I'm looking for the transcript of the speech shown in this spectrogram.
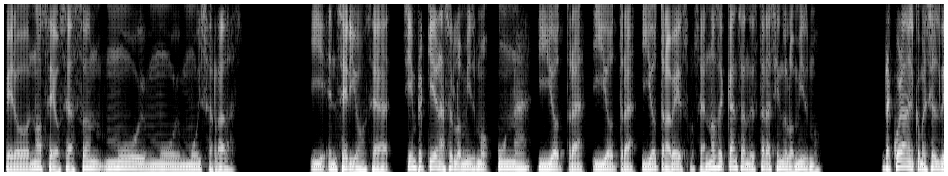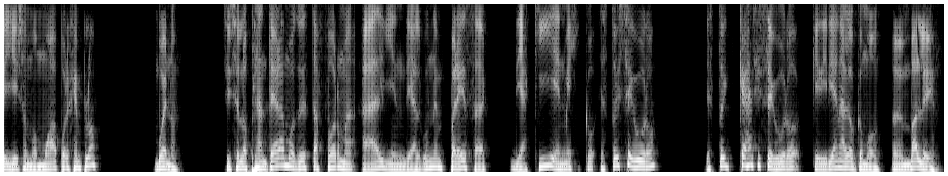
pero no sé, o sea, son muy, muy, muy cerradas. Y en serio, o sea, siempre quieren hacer lo mismo una y otra y otra y otra vez, o sea, no se cansan de estar haciendo lo mismo. ¿Recuerdan el comercial de Jason Momoa, por ejemplo? Bueno, si se lo planteáramos de esta forma a alguien de alguna empresa de aquí en México, estoy seguro, estoy casi seguro que dirían algo como, em, vale,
